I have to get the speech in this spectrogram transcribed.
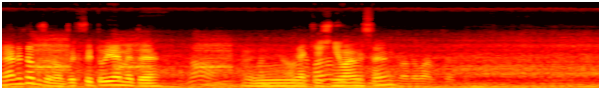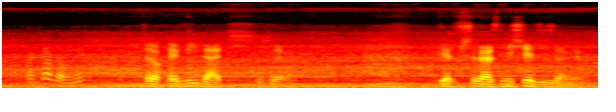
No ale dobrze, no wychwytujemy te. No, Mm, jakieś niuanse? Tak gadał, nie? Trochę widać, że pierwszy raz nie siedzi za nią.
